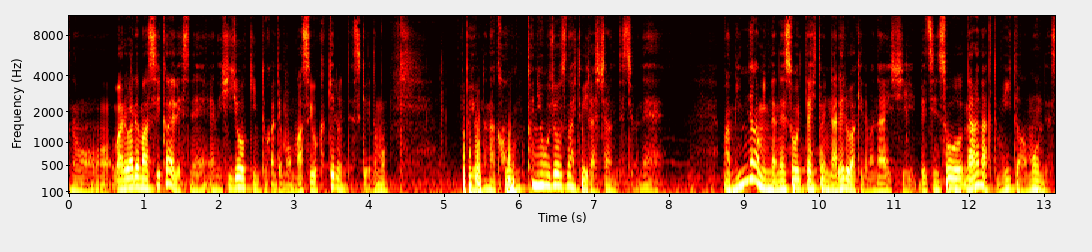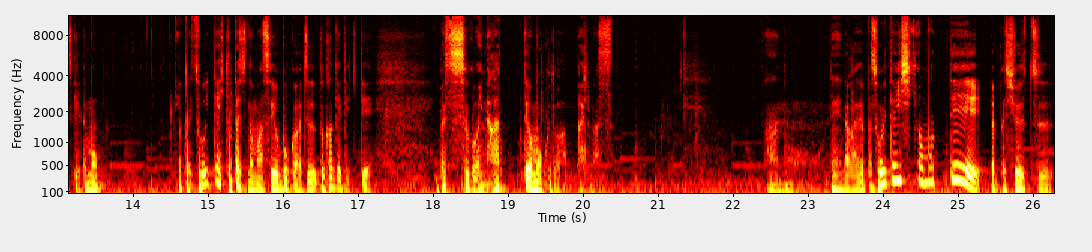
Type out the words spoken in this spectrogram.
あの我々麻酔科医ですねあの非常勤とかでも麻酔をかけるんですけれどもやっぱ世の中本当にお上手な人いらっしゃるんですよね。まあ、みんながみんなねそういった人になれるわけではないし別にそうならなくてもいいとは思うんですけれどもやっぱりそういった人たちの麻酔を僕はずっとかけてきてやっぱりすごいなって思うことはあります。あのね、だからやっぱそういった意識を持ってやっぱ手術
